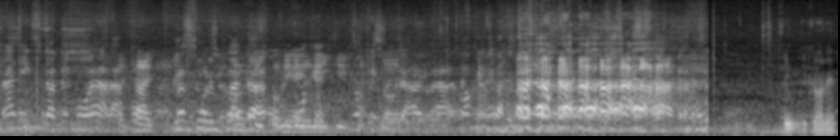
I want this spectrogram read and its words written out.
That needs to go a bit more out. Okay. That's all been planned out. Probably. I think we got it.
